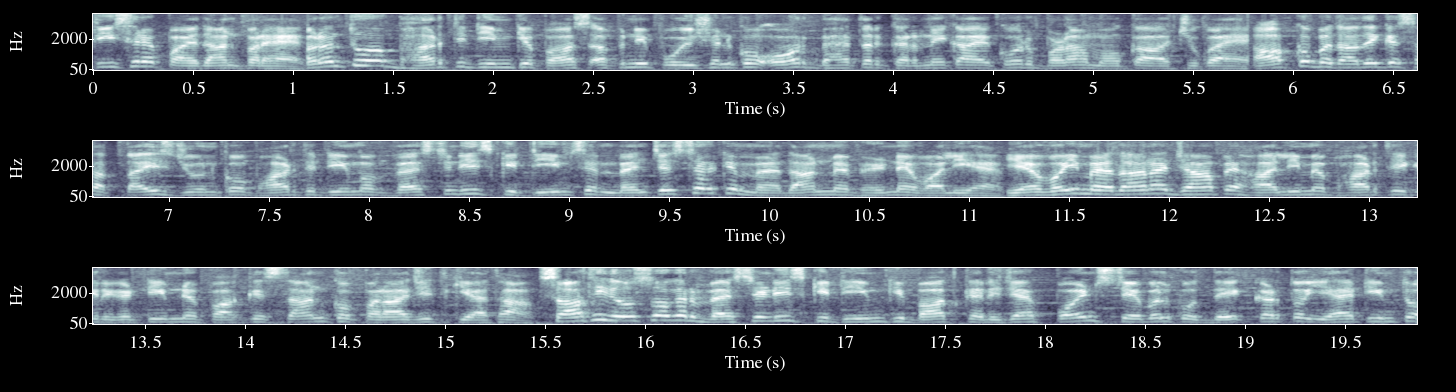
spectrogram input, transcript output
तीसरे पायदान पर है। परंतु अब भारतीय टीम के पास अपनी पोजीशन को और बेहतर करने का एक और बड़ा मौका आ चुका है। आपको बता दें कि 27 जून को भारतीय टीम अब वेस्ट इंडीज की टीम से मैनचेस्टर के मैदान में भिड़ने वाली है। यह वही मैदान है, जहाँ पे हाल ही में भारतीय क्रिकेट टीम ने पाकिस्तान को पराजित किया था। साथ ही दोस्तों, अगर वेस्ट इंडीज की टीम की बात करी जाए पॉइंट टेबल को देखकर तो यह टीम तो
